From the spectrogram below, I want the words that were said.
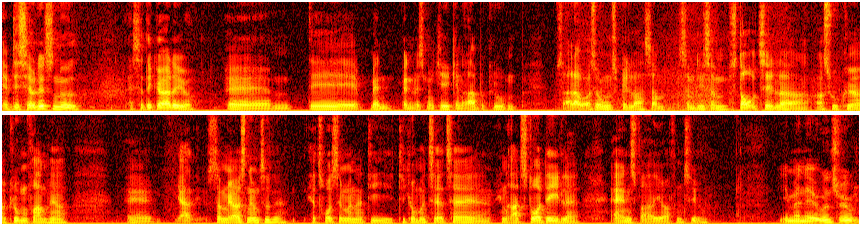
Jamen, det ser jo lidt sådan ud. Altså, det gør det jo. Øh, det, men, men hvis man kigger generelt på klubben, så er der jo også unge spillere, som, som ligesom står til at, at skulle køre klubben frem her. Øh, jeg, som jeg også nævnte tidligere, jeg tror simpelthen, at de, de kommer til at tage en ret stor del af, af ansvaret i offensiven. Jamen, øh, uden tvivl.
